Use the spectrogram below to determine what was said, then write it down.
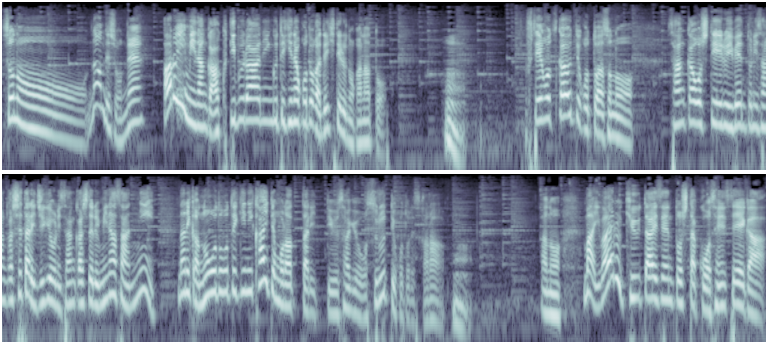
その、なんでしょうね。ある意味なんかアクティブラーニング的なことができてるのかなと。うん。付箋を使うってことは、その、参加をしているイベントに参加してたり、授業に参加している皆さんに、何か能動的に書いてもらったりっていう作業をするっていうことですから、うん。あの、まあ、いわゆる球体戦とした、こう、先生が、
